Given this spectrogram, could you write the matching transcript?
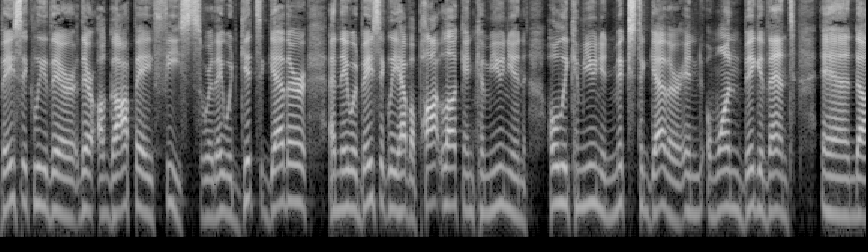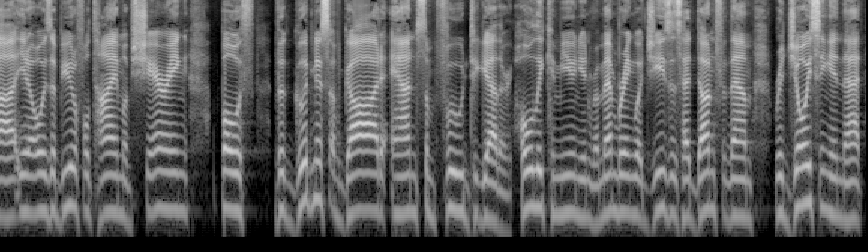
basically their, their agape feasts where they would get together and they would basically have a potluck and communion, Holy Communion mixed together in one big event. And, uh, you know, it was a beautiful time of sharing both the goodness of God and some food together. Holy Communion, remembering what Jesus had done for them, rejoicing in that,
